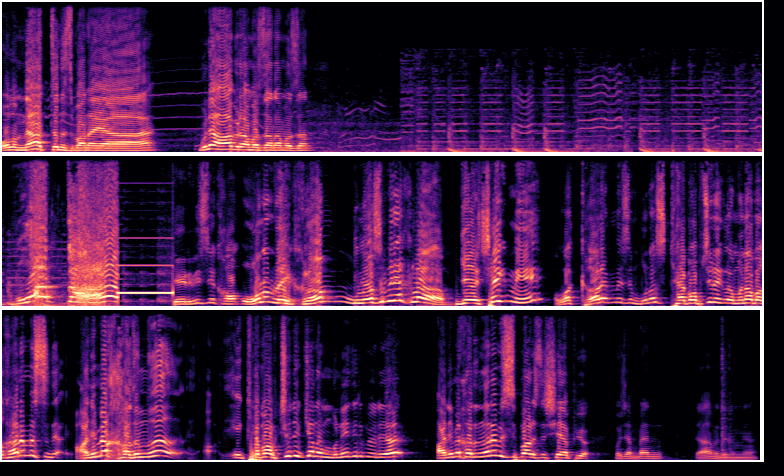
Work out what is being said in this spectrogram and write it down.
Oğlum ne attınız bana ya? Bu ne abi Ramazan Ramazan? What the hell? Servis reklam. Oğlum reklam. Bu nasıl bir reklam? Gerçek mi? Allah kahretmesin. Bu nasıl kebapçı reklamına bakar mısın? Anime kadınlı e, kebapçı dükkanı mı? Bu nedir böyle ya? Anime kadınlara mı siparişte şey yapıyor? Hocam ben devam edelim ya.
